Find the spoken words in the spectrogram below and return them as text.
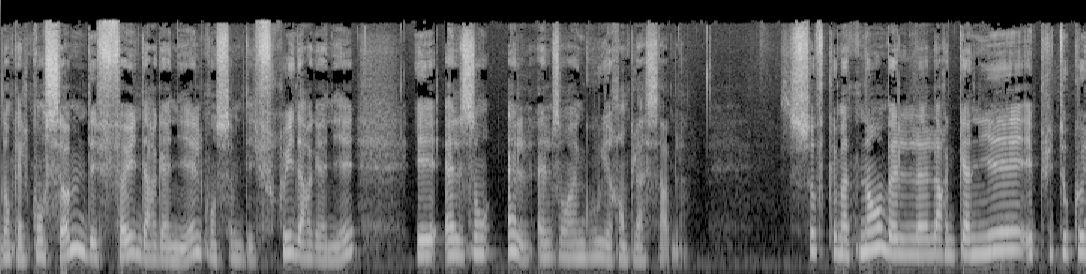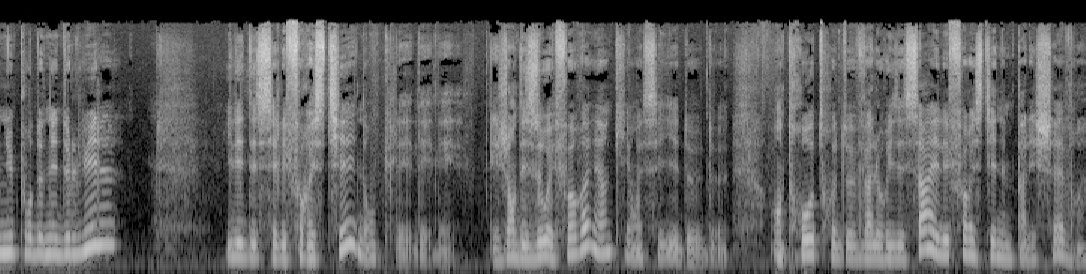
Donc elles consomment des feuilles d'arganier, elles consomment des fruits d'arganier, et elles ont, elles, elles ont un goût irremplaçable. Sauf que maintenant, ben, l'arganier est plutôt connu pour donner de l'huile. Il est, c'est les forestiers, donc les, les, les, les gens des eaux et forêts, hein, qui ont essayé de, de, entre autres, de valoriser ça. Et les forestiers n'aiment pas les chèvres,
